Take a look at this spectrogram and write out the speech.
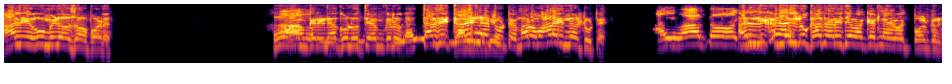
હાલી હું મળ્યો છો પણ. હું આમ કરી નાખું ને તેમ કરું. તારથી કાઈ ન તૂટે મારો વાળ ન તૂટે. આ વાત તો નીકળેલ લુખાધારી જેવા કેટલાય રોજ ફોન કરે.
